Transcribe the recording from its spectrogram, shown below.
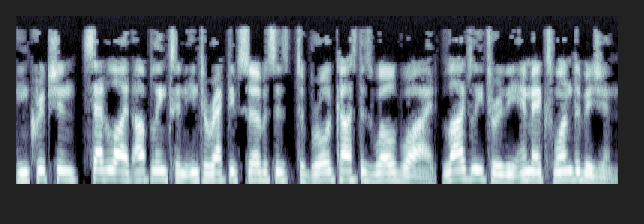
encryption, satellite uplinks and interactive services, to broadcasters worldwide, largely through the MX1 division.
